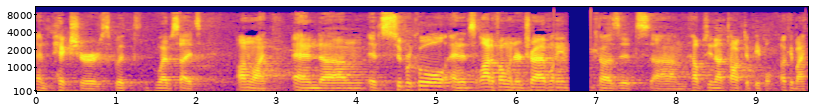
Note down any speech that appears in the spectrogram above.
and pictures with websites online, and um, it's super cool and it's a lot of fun when you're traveling because it um, helps you not talk to people. Okay, bye.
